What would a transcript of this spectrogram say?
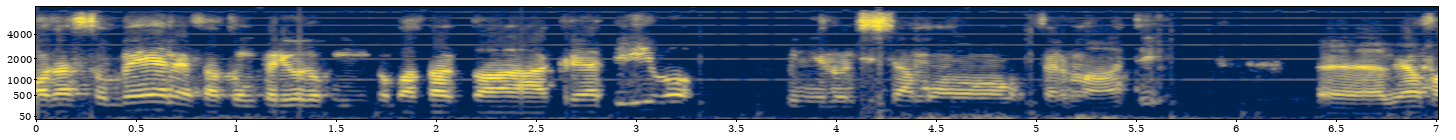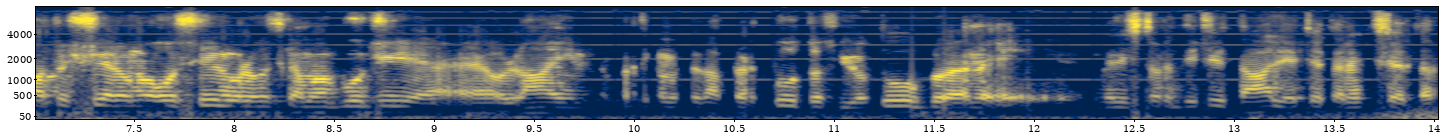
adesso bene, è stato un periodo comunque abbastanza creativo, quindi non ci siamo fermati. Eh, abbiamo fatto uscire un nuovo singolo che si chiama Bugie, è online praticamente dappertutto, su YouTube, nei, negli store digitali, eccetera, eccetera.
